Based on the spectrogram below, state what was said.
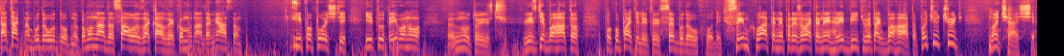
А так нам буде удобно. Кому треба, сало заказує, кому треба м'ясо. І по почті, і тут, і воно, ну, то есть, везде багато покупателів, то все буде уходити. Всім хватить, не переживайте, не гребіть ви так багато. По чуть-чуть, але чаще.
